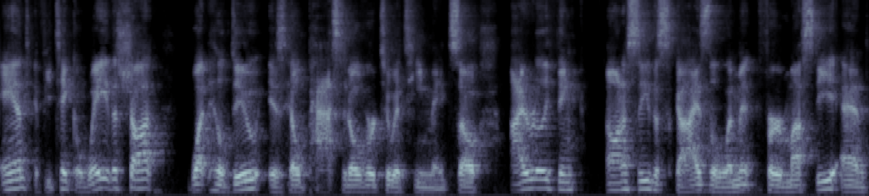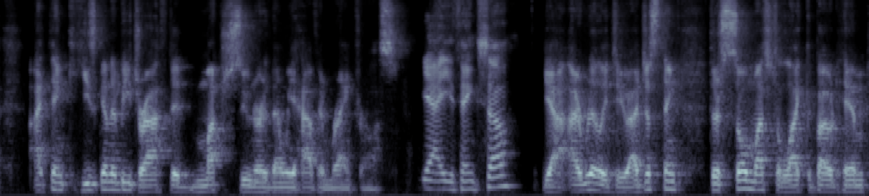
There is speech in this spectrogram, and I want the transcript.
And if you take away the shot, what he'll do is he'll pass it over to a teammate. So I really think, honestly, the sky's the limit for Musty. And I think he's going to be drafted much sooner than we have him ranked, Ross. Yeah, you think so? Yeah, I really do. I just think there's so much to like about him.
